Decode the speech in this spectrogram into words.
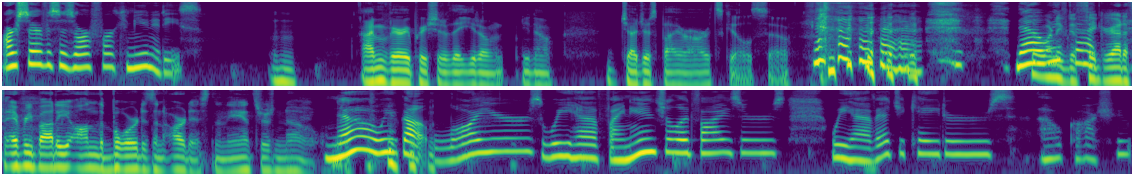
our services are for communities. mm-hmm. I'm very appreciative that you don't, you know, judge us by our art skills. So no, We're wanting we've to got figure out if everybody on the board is an artist and the answer is no no, we've got lawyers, we have financial advisors, we have educators. Oh gosh, who?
